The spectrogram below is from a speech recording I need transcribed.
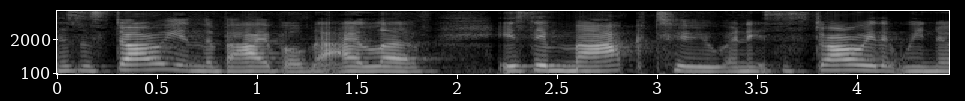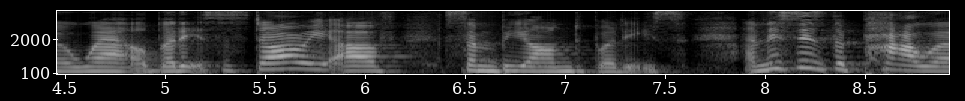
There's a story in the Bible that I love. It's in Mark 2, and it's a story that we know well, but it's a story of some beyond buddies. And this is the power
